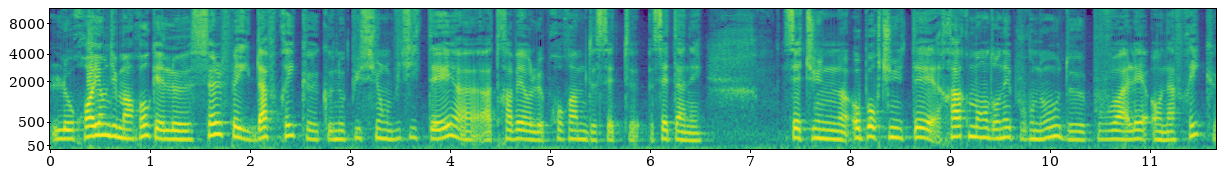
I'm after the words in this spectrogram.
Le Royaume du Maroc est le seul pays d'Afrique que nous puissions visiter à, à travers le programme de cette, cette année. C'est une opportunité rarement donnée pour nous de pouvoir aller en Afrique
